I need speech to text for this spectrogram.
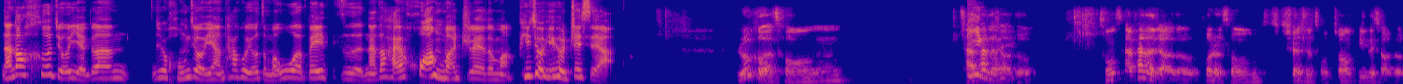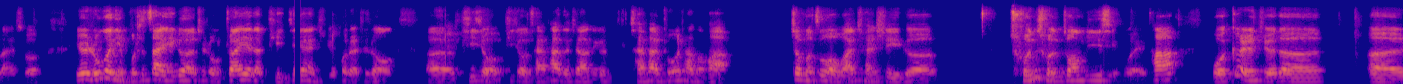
难道喝酒也跟就是红酒一样，它会有怎么握杯子？难道还晃吗之类的吗？啤酒也有这些啊？如果从裁判的角度，从裁判的角度，或者从确实从装逼的角度来说，因为如果你不是在一个这种专业的品鉴局或者这种呃啤酒啤酒裁判的这样的一个裁判桌上的话，这么做完全是一个纯纯装逼行为。他，我个人觉得，呃，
